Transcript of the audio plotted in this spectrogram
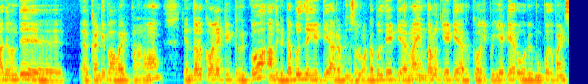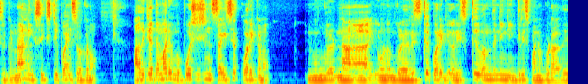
அது வந்து கண்டிப்பாக அவாய்ட் பண்ணணும். எந்த அளவுக்கு வாலட்டிலிட்டி இருக்கோ அதுக்கு டபுள் த ஏடிஆர் அப்படின்னு சொல்லுவோம். டபுள் த ஏடிஆர்னா எந்த அளவுக்கு ஏடிஆர் இருக்கோ இப்போ ஏடிஆர் ஒரு முப்பது பாயிண்ட்ஸ் இருக்குன்னா நீங்கள் சிக்ஸ்டி பாயிண்ட்ஸ் வைக்கணும். அதுக்கேற்ற மாதிரி உங்கள் பொசிஷன் சைஸை குறைக்கணும். உங்களோட நான் உங்களோட ரிஸ்க்கை குறைக்க ரிஸ்க்கு வந்து நீங்கள் இன்க்ரீஸ் பண்ணக்கூடாது.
